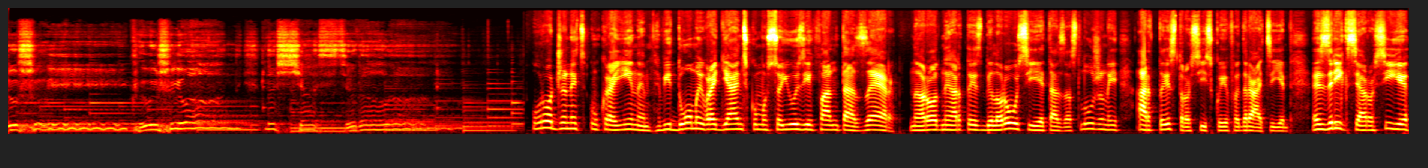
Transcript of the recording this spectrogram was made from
Рушник вишиваний на щастя дала. Уродженець України, відомий в радянському союзі фантазер, народний артист Білорусі та заслужений артист Російської Федерації, зрікся Росії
